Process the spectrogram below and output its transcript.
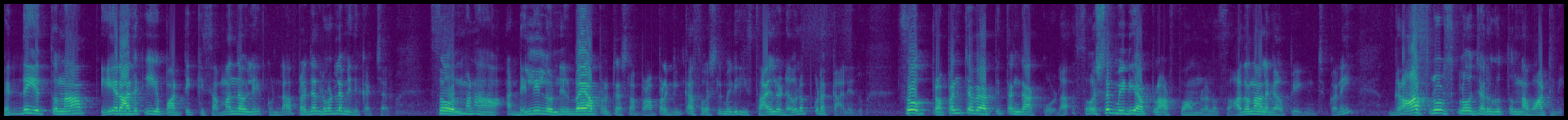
పెద్ద ఎత్తున ఏ రాజకీయ పార్టీకి సంబంధం లేకుండా ప్రజలు రోడ్ల మీదకి వచ్చారు. సో మన ఆ ఢిల్లీలో నిర్భయ ప్రొటెస్ట్ ప్రాపర్కి అప్పటికి ఇంకా సోషల్ మీడియా ఈ స్థాయిలో డెవలప్ కూడా కాలేదు. సో ప్రపంచవ్యాప్తంగా కూడా సోషల్ మీడియా ప్లాట్ఫామ్లను సాధనాలుగా ఉపయోగించుకొని గ్రాస్ రూట్స్లో జరుగుతున్న వాటిని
